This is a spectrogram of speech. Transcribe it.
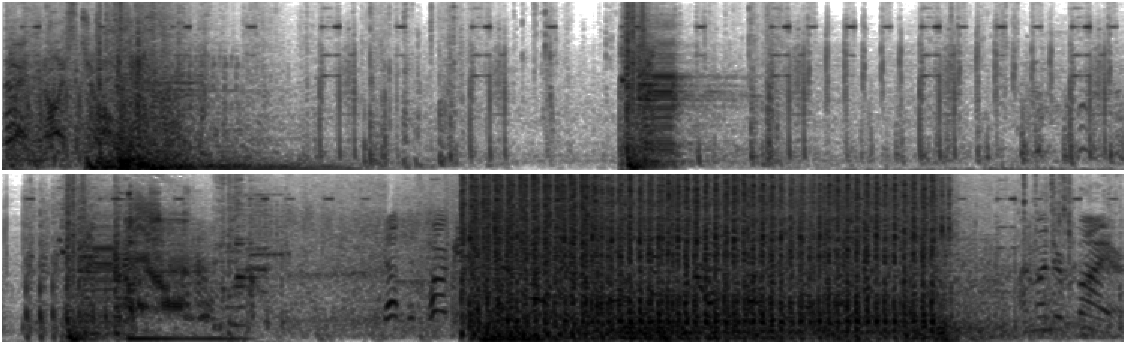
Nice job. Target. I'm under fire.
